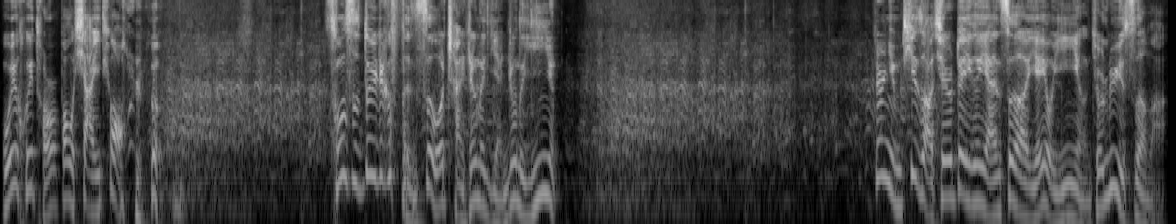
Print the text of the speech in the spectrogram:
我一回头把我吓一跳，是吧？从此对这个粉色我产生了严重的阴影。就是你们替嫂其实对一个颜色也有阴影，就是绿色嘛。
